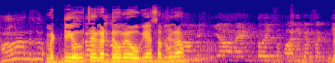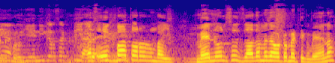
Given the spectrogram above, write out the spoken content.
हाँ मतलब मिट्टी ऊँचे गड्ढों में हो गया सब जगह? तो ये कर सकती है वो ये नहीं कर सकती और एक बात और भाई मैनुअल से ज़्यादा मज़ा ऑटोमेटिक में है ना?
